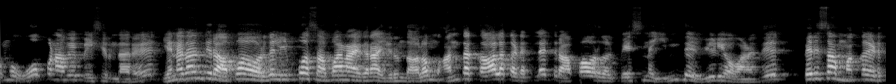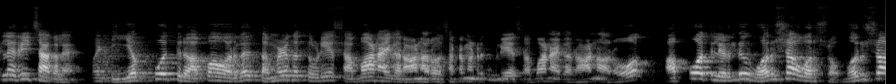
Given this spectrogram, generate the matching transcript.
ரொம்ப ஓப்பனாவே பேசியிருந்தாரு. என்னதான் திரு அப்பா அவர்கள் இப்போ சபாநாயகரா இருந்தாலும் அந்த காலகட்டத்தில் திரு அப்பா அவர்கள் பேசின இந்த வீடியோவானது பெருசா மக்களிடத்துல ரீச் ஆகல. பட் எப்போ திரு அப்பா அவர்கள் தமிழகத்துடைய சபாநாயகர் ஆனாரோ சட்டமன்றத்துடைய சபாநாயகர் ஆனாரோ அப்போத்திலிருந்து வருஷா வருஷம் வருஷா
